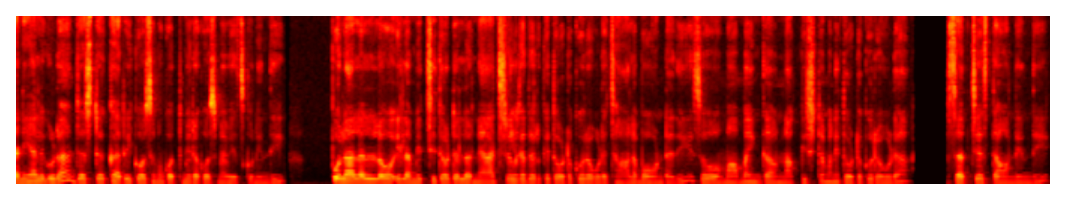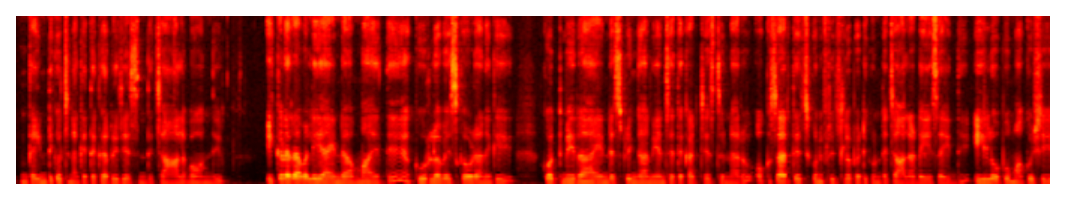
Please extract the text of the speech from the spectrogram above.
ధనియాలు కూడా జస్ట్ కర్రీ కోసము కొత్తిమీర కోసమే వేసుకునింది. పొలాలలో ఇలా మిర్చి తోటల్లో న్యాచురల్గా దొరికే తోటకూర కూడా చాలా బాగుంటుంది. సో మా అమ్మ ఇంకా నాకు ఇష్టమని తోటకూర కూడా సర్చ్ చేస్తూ ఉండింది. ఇంకా ఇంటికి వచ్చినాకైతే కర్రీ చేసింది. చాలా బాగుంది. ఇక్కడ రవలి అండ్ అమ్మ అయితే కూరలో వేసుకోవడానికి కొత్తిమీర అండ్ స్ప్రింగ్ ఆనియన్స్ అయితే కట్ చేస్తున్నారు. ఒకసారి తెచ్చుకొని ఫ్రిడ్జ్లో పెట్టుకుంటే చాలా డేస్ అయింది ఈలోపు మా ఖుషి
